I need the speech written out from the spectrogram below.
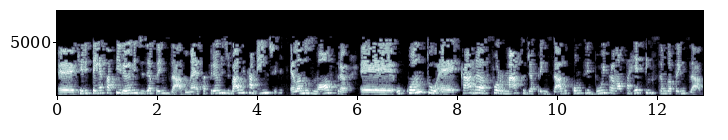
é, que ele tem essa pirâmide de aprendizado, né? Essa pirâmide, basicamente, ela nos mostra é, o quanto é, cada formato de aprendizado contribui para a nossa retenção do aprendizado.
